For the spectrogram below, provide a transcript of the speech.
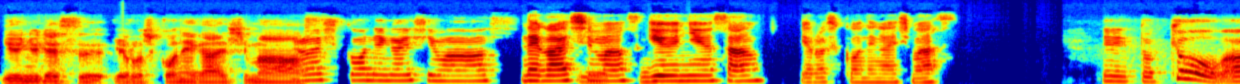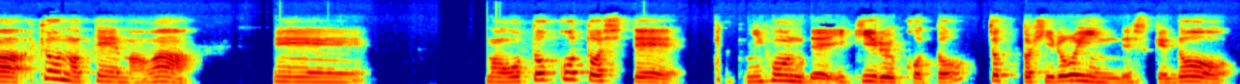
牛乳です。よろしくお願いします。よろしくお願いします。お願いえーします。牛乳さん、よろしくお願いします。えーと、今日は、今日のテーマは、えーまあ、男として日本で生きること、ちょっと広いんですけど、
